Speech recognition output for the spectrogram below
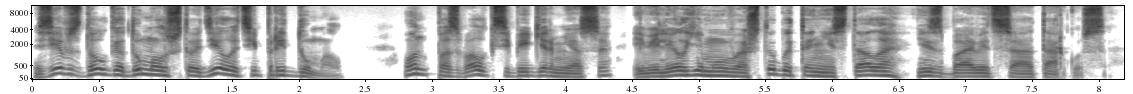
Зевс долго думал, что делать, и придумал. Он позвал к себе Гермеса и велел ему во что бы то ни стало избавиться от Аргуса.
